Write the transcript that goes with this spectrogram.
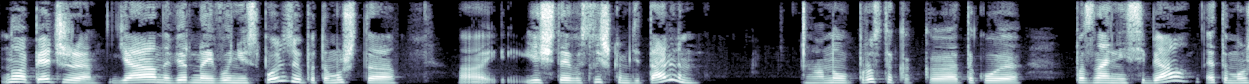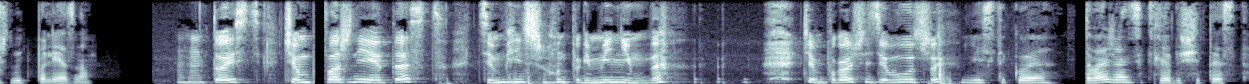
Но опять же, я, наверное, его не использую, потому что а, я считаю его слишком детальным. Ну, просто как а, такое познание себя, это может быть полезно. Угу. То есть, чем сложнее тест, тем меньше он применим, да? Чем проще, тем лучше. Есть такое. Давай, Жансик, следующий тест.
